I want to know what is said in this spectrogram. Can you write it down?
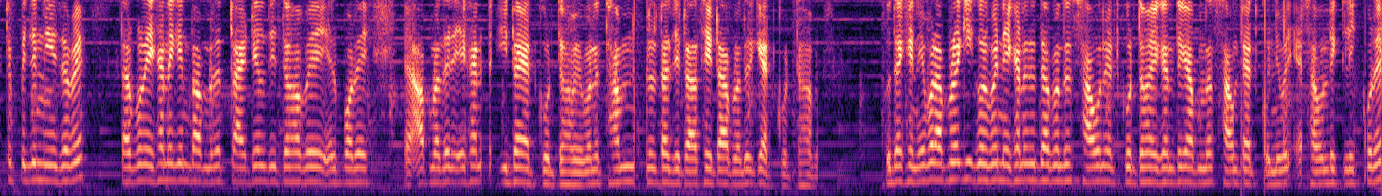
একটা পেজে নিয়ে যাবে। তারপরে এখানে কিন্তু আপনাদের টাইটেল দিতে হবে। এরপরে আপনাদের এখানে এটা অ্যাড করতে হবে। মানে থাম্বনেলটা যেটা আছে, এটা আপনাদেরকে অ্যাড করতে হবে। তো দেখেন, এবার আপনারা কি করবেন? এখানে যদি আপনাদের সাউন্ড অ্যাড করতে হয়, এখান থেকে আপনারা সাউন্ড অ্যাড করে নেবেন। সাউন্ডে ক্লিক করে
